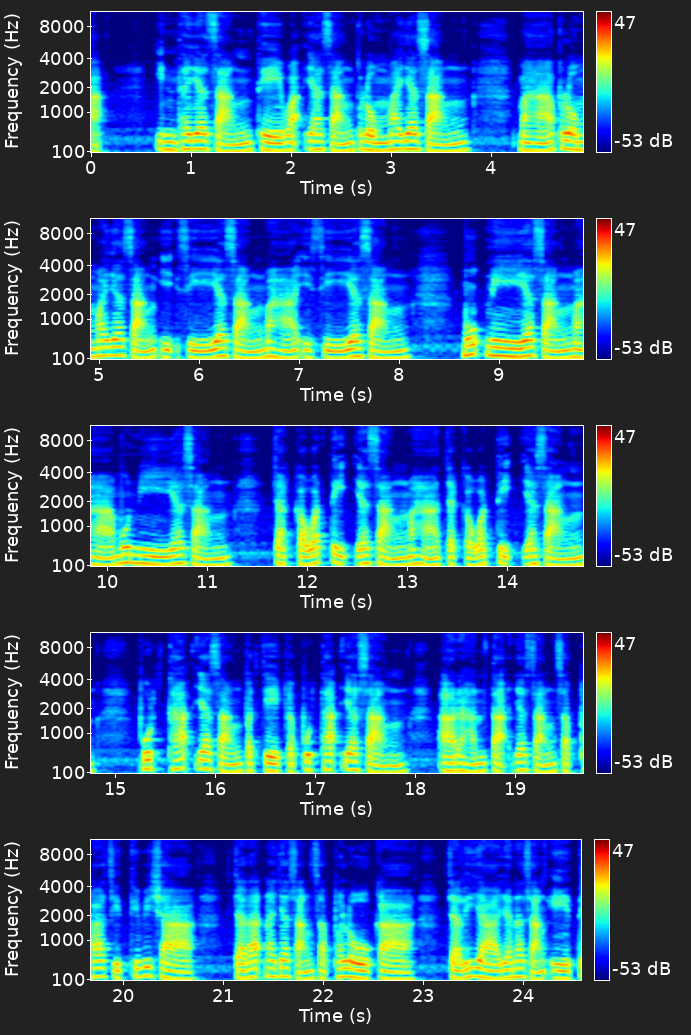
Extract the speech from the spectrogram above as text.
ะอินทยสัง เทวยสังพรหมยสัง มหาพรหมยสัง อิสียสัง มหาอิสียสัง มุนียสัง มหามุนียสัง จักรวัติยสัง มหาจักรวัติยสัง พุทธยสังปเจกพุทธยสัง อารหันตยสัง สัพพสิทธิวิชา จรณยสัง สัพพโลกา จริยายนสัง เอเต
